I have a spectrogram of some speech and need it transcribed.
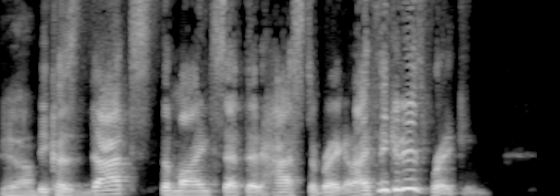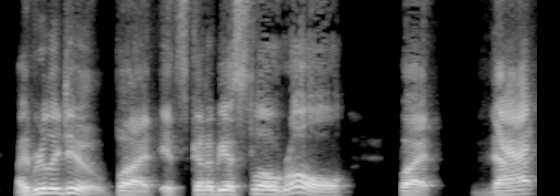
Yeah. Because that's the mindset that has to break. And I think it is breaking. I really do. But it's going to be a slow roll. But that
